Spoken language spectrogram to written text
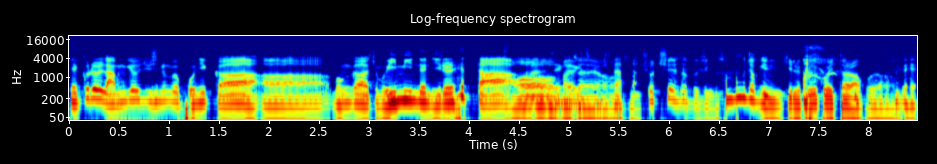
댓글을 남겨주시는 걸 보니까 어, 뭔가 좀 의미 있는 일을 했다라는 어, 생각이 맞아요. 듭니다. 지금 쇼츠에서도 지금 선풍적인 인기를 끌고 있더라고요. 네.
